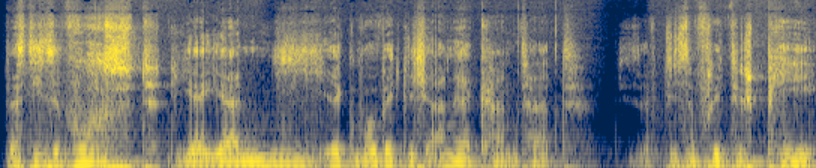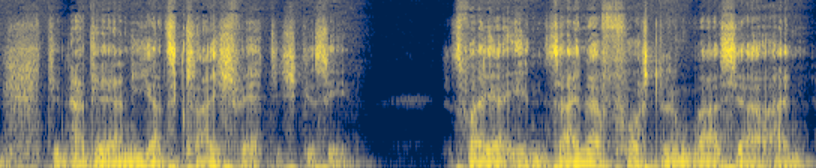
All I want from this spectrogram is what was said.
dass diese Wurst, die er ja nie irgendwo wirklich anerkannt hat, diesen Friedrich P., den hat er ja nie als gleichwertig gesehen. Das war ja in seiner Vorstellung war es ja ein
